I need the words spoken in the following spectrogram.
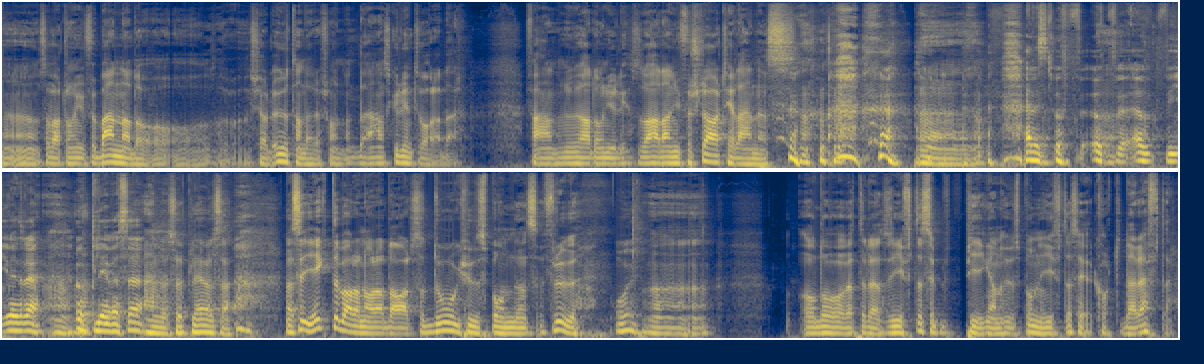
Eh, Så vart hon ju förbannad och, och, och körde ut han därifrån. Där Han skulle ju inte vara där. Fan, nu hade hon ju, liksom- då hade han ju förstört hela hennes... Hennes upp, upp, upp, det? upplevelse. hennes upplevelse. Men så gick det bara några dagar så dog husbondens fru. Oj. Och då, vet du det, så gifte sig pigan och husbonden gifte sig kort därefter.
